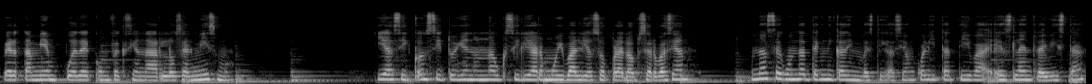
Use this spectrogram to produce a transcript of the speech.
pero también puede confeccionarlos él mismo. Y así constituyen un auxiliar muy valioso para la observación. Una segunda técnica de investigación cualitativa es la entrevista,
